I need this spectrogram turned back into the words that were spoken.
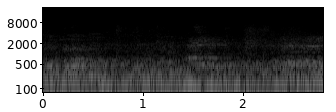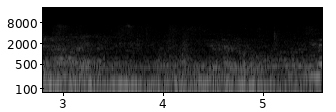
ಎಲ್ಲರಿಗೂ ಇನ್ವೈಟ್ ಮಾಡಿ ಬರ್ತಾ ಇದ್ದೀರಾ ರೆಕಾರ್ಡ್ ಬಂದಿಲ್ಲ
